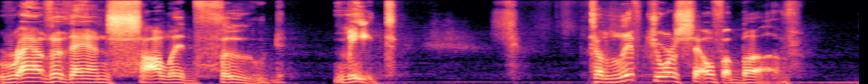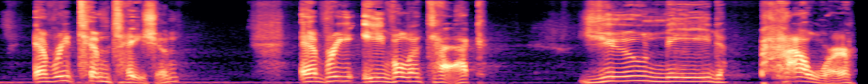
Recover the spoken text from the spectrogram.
rather than solid food, meat. To lift yourself above every temptation, every evil attack, you need power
